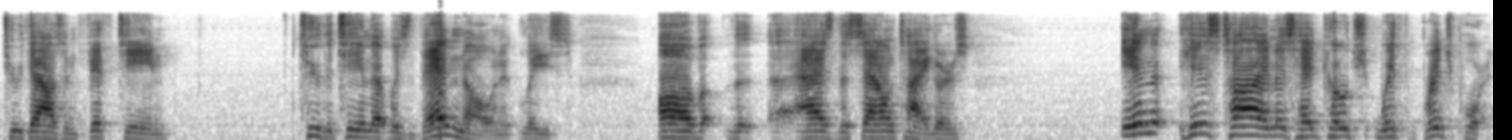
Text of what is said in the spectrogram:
2015 to the team that was then known, at least, of the as the Sound Tigers. In his time as head coach with Bridgeport,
